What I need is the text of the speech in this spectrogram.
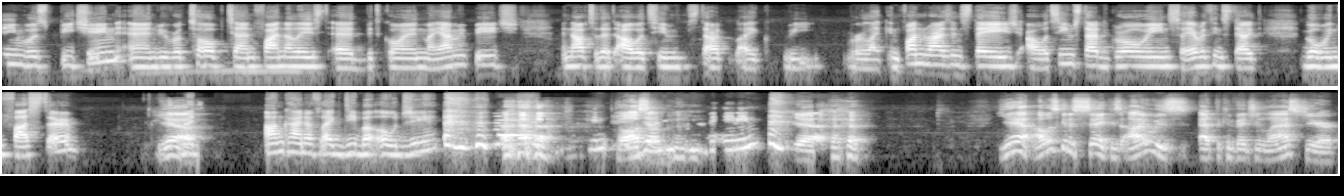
team was pitching, and we were top 10 finalists at Bitcoin Miami pitch. And after that, our team start like, we were like in fundraising stage, our team started growing. So everything started going faster. Yeah. But I'm kind of like Diba OG. awesome. beginning. yeah. yeah, I was gonna say because I was at the convention last year.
